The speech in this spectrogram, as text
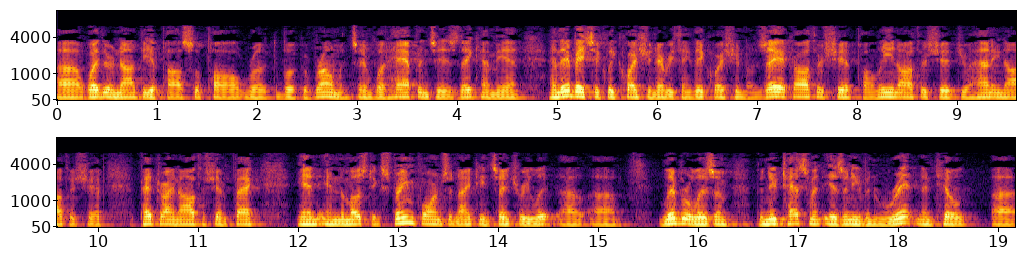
uh, whether or not the Apostle Paul wrote the book of Romans. And what happens is they come in and they basically question everything. They question Mosaic authorship, Pauline authorship, Johannine authorship, Petrine authorship. In fact, in, in the most extreme forms of 19th century li- uh, uh, liberalism, the New Testament isn't even written until uh,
